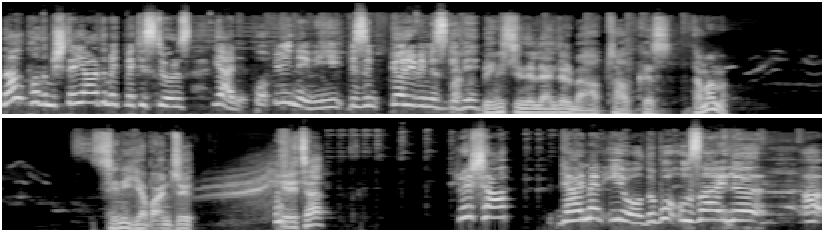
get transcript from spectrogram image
ne yapalım işte yardım etmek istiyoruz. Yani bu bir nevi bizim görevimiz Bak, gibi. beni sinirlendirme aptal kız. Tamam mı? Seni yabancı... Perita, Reşap, gelmen iyi oldu. Bu uzaylı... Aa,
